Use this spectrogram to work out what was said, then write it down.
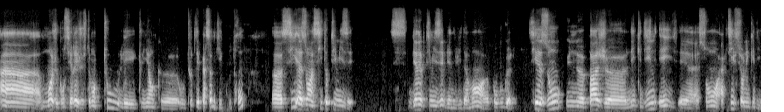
moi, je conseillerais justement tous les clients que, ou toutes les personnes qui écouteront, si elles ont un site optimisé, bien optimisé bien évidemment pour Google, si elles ont une page euh, LinkedIn et, elles sont actives sur LinkedIn,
